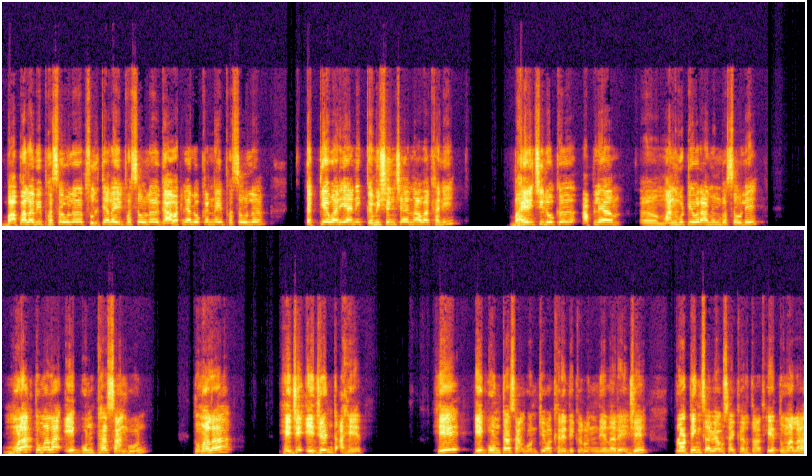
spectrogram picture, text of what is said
बापाला बी फसवलं चुलत्यालाही फसवलं गावातल्या लोकांनाही फसवलं. टक्केवारी आणि कमिशनच्या नावाखाली बाहेरची लोक आपल्या मानगुटीवर आणून बसवले. मुळात तुम्हाला एक गुंठा सांगून तुम्हाला हे जे एजंट आहेत हे एक गुंठा सांगून किंवा खरेदी करून देणारे जे प्लॉटिंगचा व्यवसाय करतात हे तुम्हाला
